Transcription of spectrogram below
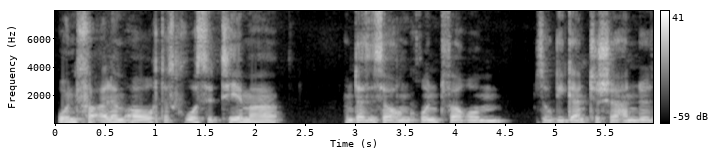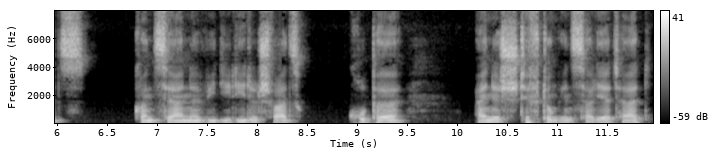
Und vor allem auch das große Thema, und das ist auch ein Grund, warum so gigantische Handelskonzerne wie die Lidl-Schwarz-Gruppe eine Stiftung installiert hat,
